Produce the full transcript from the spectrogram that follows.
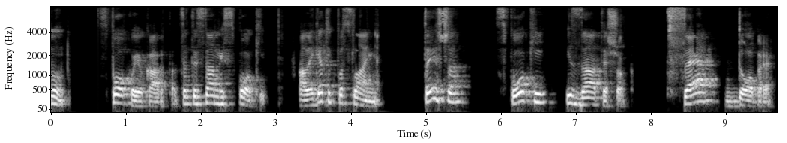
ну, спокою карта, це той самий спокій. Але яке тут послання? Тиша, спокій і затишок. Все добре.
